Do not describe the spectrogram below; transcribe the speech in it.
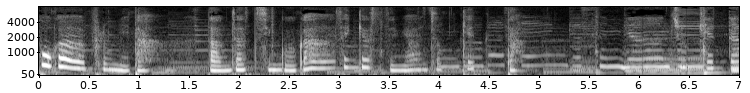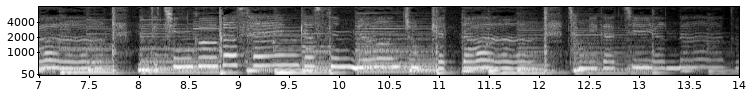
코코가 부릅니다. 남자친구가 생겼으면 좋겠다. 생겼으면 좋겠다. 남자친구가 생겼으면 좋겠다. 장미 같지 않아도.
